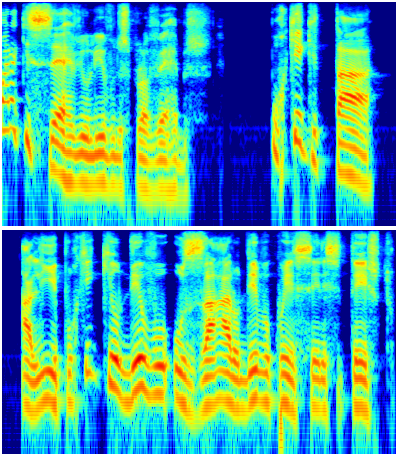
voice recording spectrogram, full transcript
para que serve o livro dos Provérbios? Por que que está ali? Por que, que eu devo usar ou devo conhecer esse texto?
